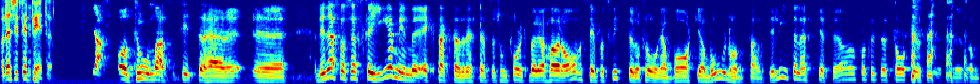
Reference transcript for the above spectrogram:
Och där sitter Peter. Ja, och Thomas sitter här. Eh, det är nästan så jag ska ge min exakta adress eftersom folk börjar höra av sig på Twitter och fråga vart jag bor någonstans. Det är lite läskigt. Jag har fått lite stalkers nu som,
